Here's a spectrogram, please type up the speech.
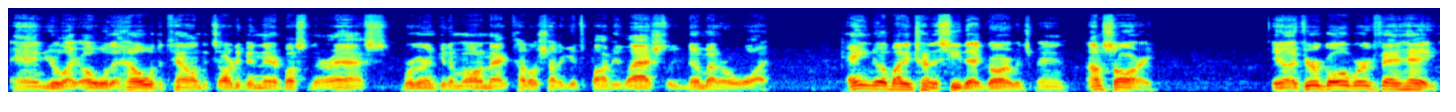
and you're like, oh, well, the hell with the talent that's already been there busting their ass. We're going to get them an automatic title shot against Bobby Lashley no matter what. Ain't nobody trying to see that garbage, man. I'm sorry. You know, if you're a Goldberg fan, hey,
